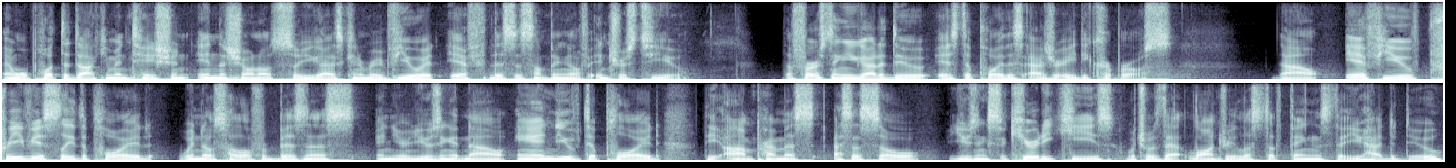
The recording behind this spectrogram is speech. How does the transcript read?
and we'll put the documentation in the show notes so you guys can review it if this is something of interest to you. The first thing you got to do is deploy this Azure AD Kerberos. Now, if you've previously deployed Windows Hello for Business and you're using it now, and you've deployed the on premise SSO using security keys, which was that laundry list of things that you had to do,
